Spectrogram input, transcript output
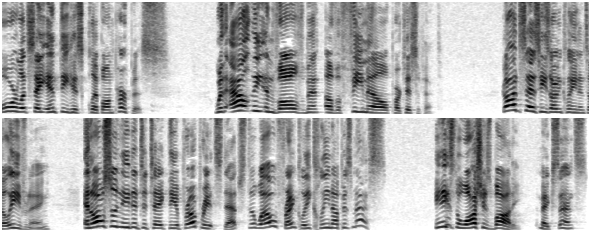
or let's say empty his clip on purpose, without the involvement of a female participant, God says he's unclean until evening, and also needed to take the appropriate steps to, well, frankly, clean up his mess. He needs to wash his body. It makes sense.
